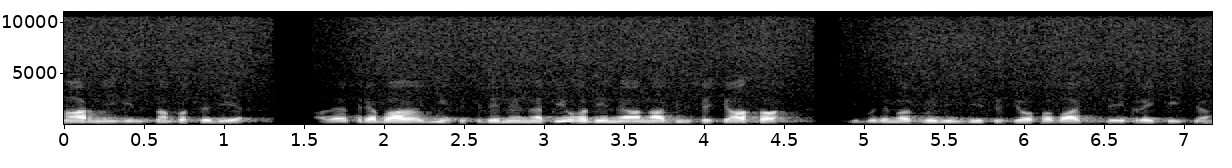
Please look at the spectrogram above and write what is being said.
гарний він сам по собі. Але треба їхати сюди не на півгодини, а на більше часу, і буде можливість більше всього побачити і пройтися.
